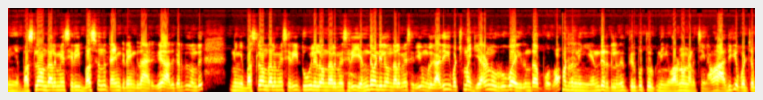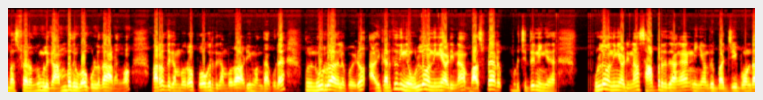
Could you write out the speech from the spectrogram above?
நீங்கள் பஸ்ஸில் வந்தாலுமே சரி பஸ் வந்து டைமுக்கு டைமுக்கு தான் இருக்குது அதுக்கடுத்து வந்து நீங்கள் பஸ்ஸில் வந்தாலுமே சரி டூ வீலரில் வந்தாலுமே சரி எந்த வண்டியில் வந்தாலுமே சரி உங்களுக்கு அதிகபட்சமாக இரநூறுபா இருந்தால் போதும். அதில் நீங்கள் எந்த இடத்துலேருந்து திருப்பத்தூருக்கு நீங்கள் வரணும்னு நினச்சிங்கன்னா அதிகபட்ச பஸ் ஃபேர் வந்து உங்களுக்கு ஐம்பது ரூபாக்குள்ளே தான் அடங்கும். வர்றதுக்கு ஐம்பது ரூபா போகிறதுக்கு ஐம்பது ரூபா அப்படின்னு வந்தால் கூட உங்களுக்கு நூறுரூவா அதில் போயிடும். அதுக்கு அடுத்து நீங்கள் உள்ளே வந்தீங்க அப்படின்னா பஸ் ஃபேர் முடிச்சுட்டு நீங்கள் உள்ளே வந்தீங்க அப்படின்னா சாப்பிட்றதுக்காக நீங்கள் வந்து பஜ்ஜி போண்டா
